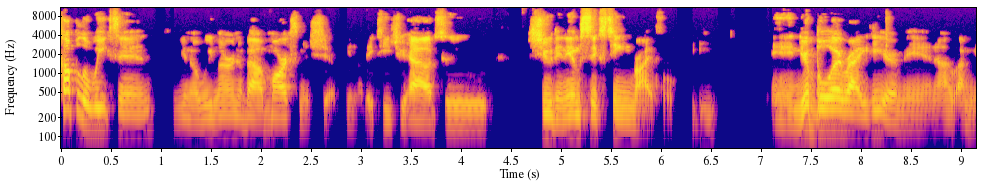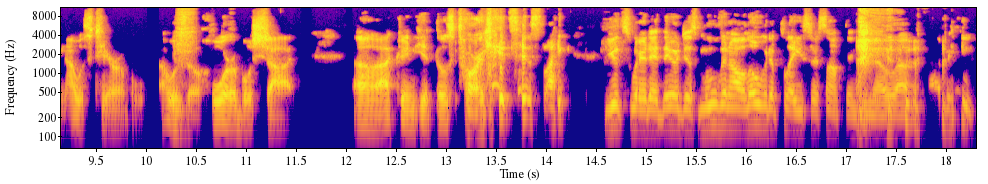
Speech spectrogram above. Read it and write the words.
couple of weeks in, you know, we learn about marksmanship. You know, they teach you how to shoot an M16 rifle. Mm-hmm. And your boy right here, man, I, I, mean, I was terrible. I was a horrible shot. Uh, I couldn't hit those targets. it's like you'd swear that they were just moving all over the place or something. You know, uh, I mean,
